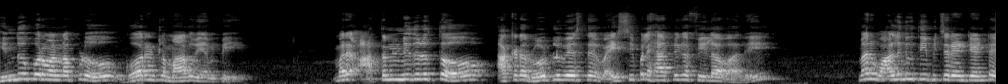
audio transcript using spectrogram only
హిందూపురం అన్నప్పుడు గోరంట్ల మాధవ్ ఎంపీ. మరి అతని నిధులతో అక్కడ రోడ్లు వేస్తే వైసీపీలు హ్యాపీగా ఫీల్ అవ్వాలి. మరి వాళ్ళు ఎందుకు తీపిచ్చారు ఏంటి అంటే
